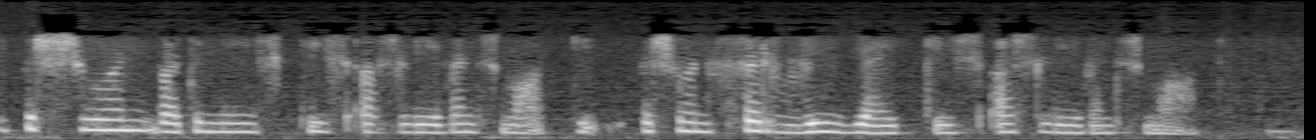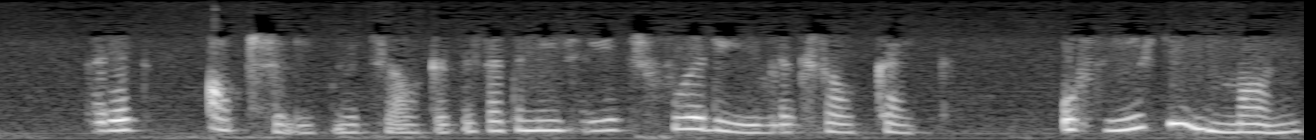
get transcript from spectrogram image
die persoon wat 'n mens kies as lewensmaat die persoon vir wie jy kies as lewensmaat dat dit absoluut noodsaaklik is dat 'n mens reeds voor die huwelik sal kyk of hierdie man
